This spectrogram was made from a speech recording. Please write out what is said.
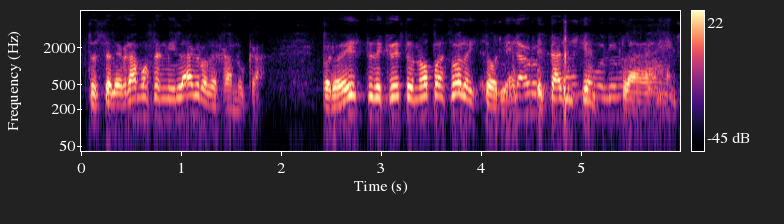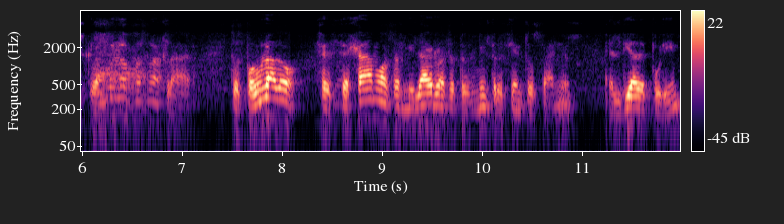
Entonces celebramos el milagro de Hanukkah. Pero este decreto no pasó a la historia. Está a Claro, claro. Entonces, por un lado, festejamos el milagro hace 3.300 años, el día de Purim,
